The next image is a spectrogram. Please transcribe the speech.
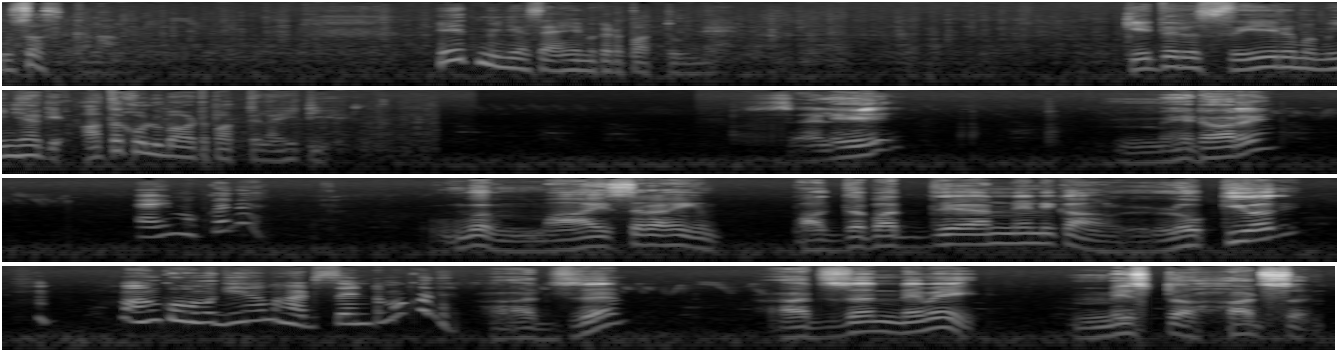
උසස් කලා. ඒත් මිනිිය සෑහෙමකට පත්තුන්නේ. ගෙදර සේරම මිනිහගේ අතකොළු බවට පත්වෙලා හිටියේ. සැලී මෙටවරෙන් ඇයි මොකද උඹ මායිස්සරහින් පද්ද පද්‍යයන්නේ නිකං ලොක්කි වගේ මං කොහොම ගියාම හඩසෙන්ට මොකද හඩසන් හඩසන් නෙමෙයි මිස්ට හඩසන්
